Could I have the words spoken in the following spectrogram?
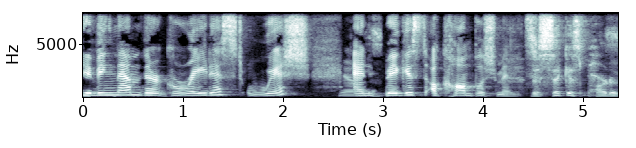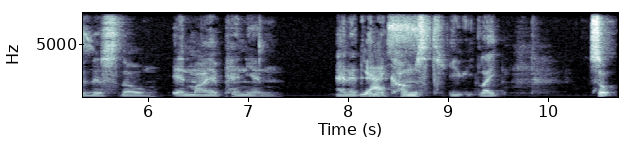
giving them their greatest wish yes. and biggest accomplishment. The sickest part of this, though, in my opinion, and it, and it comes th- like so.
